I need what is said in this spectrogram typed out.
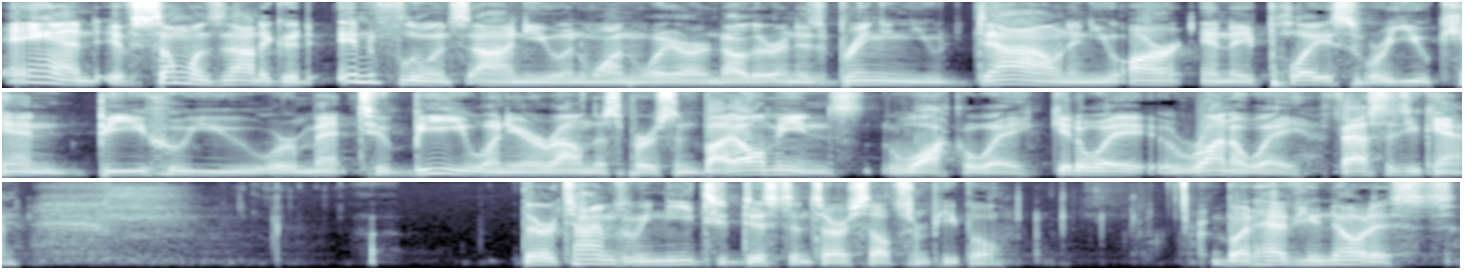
And if someone's not a good influence on you in one way or another and is bringing you down and you aren't in a place where you can be who you were meant to be when you're around this person, by all means, walk away, get away, run away, fast as you can. There are times we need to distance ourselves from people. But have you noticed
